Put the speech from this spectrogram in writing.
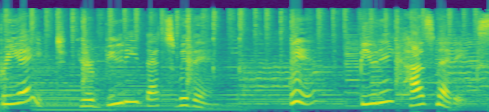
Create your beauty that's within with Beauty Cosmetics.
